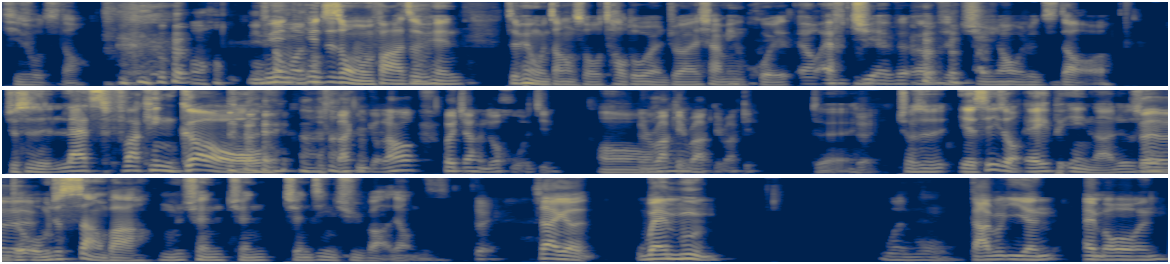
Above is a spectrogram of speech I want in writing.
其实我知道，哦，因为因为自从我们发了这篇这篇文章的时候，超多人就在下面回 LFG LFG，然后我就知道了，就是 Let's fucking go fucking go，然后会加很多火箭哦 rocket rocket rocket。对对，就是也是一种 ape in 啊，就是说我们就我们就上吧，我们全全全进去吧，这样子。对下一个 When Moon，When Moon，W E N M O O N，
